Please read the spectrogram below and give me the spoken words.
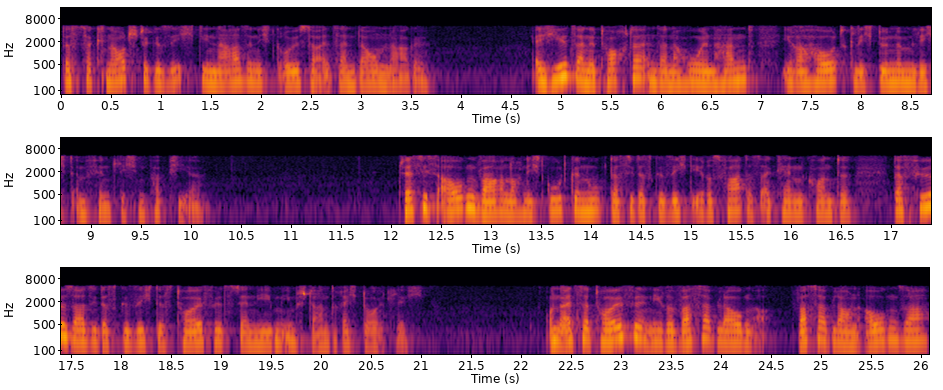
das zerknautschte Gesicht, die Nase nicht größer als sein Daumennagel. Er hielt seine Tochter in seiner hohlen Hand, ihre Haut glich dünnem, lichtempfindlichen Papier. Jessys Augen waren noch nicht gut genug, dass sie das Gesicht ihres Vaters erkennen konnte, dafür sah sie das Gesicht des Teufels, der neben ihm stand, recht deutlich. Und als der Teufel in ihre wasserblauen, wasserblauen Augen sah,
